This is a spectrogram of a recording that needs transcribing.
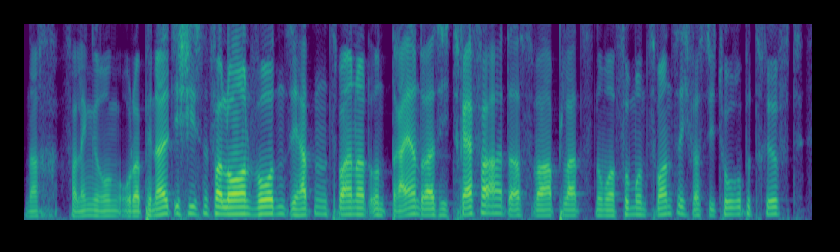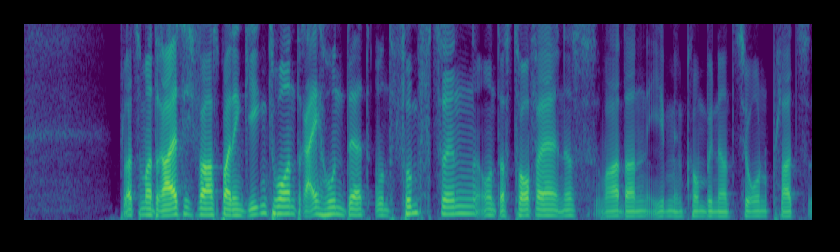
nach Verlängerung oder Penaltyschießen verloren wurden. Sie hatten 233 Treffer. Das war Platz Nummer 25, was die Tore betrifft. Platz Nummer 30 war es bei den Gegentoren 315 und das Torverhältnis war dann eben in Kombination Platz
